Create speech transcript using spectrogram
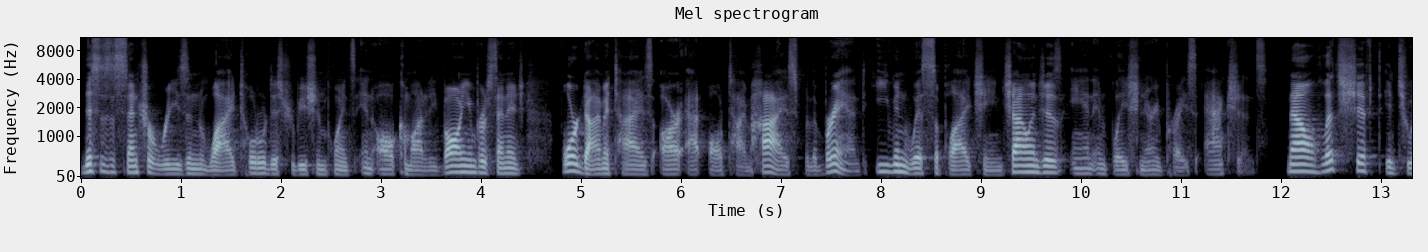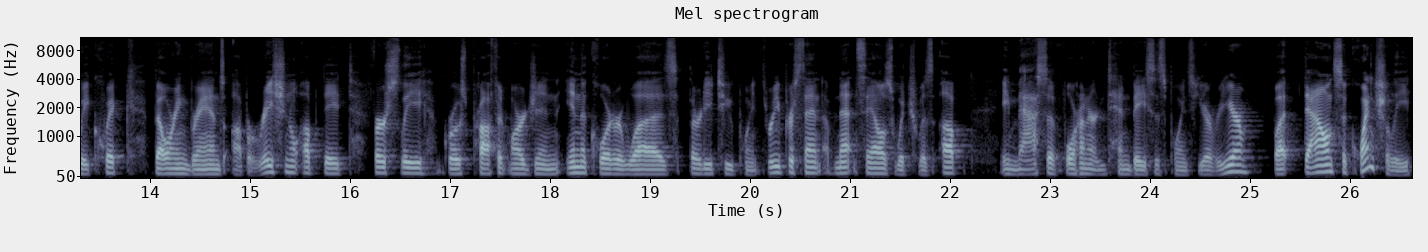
This is a central reason why total distribution points in all commodity volume percentage for Dymatize are at all time highs for the brand, even with supply chain challenges and inflationary price actions. Now, let's shift into a quick BellRing Brands operational update. Firstly, gross profit margin in the quarter was 32.3% of net sales, which was up a massive 410 basis points year over year, but down sequentially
